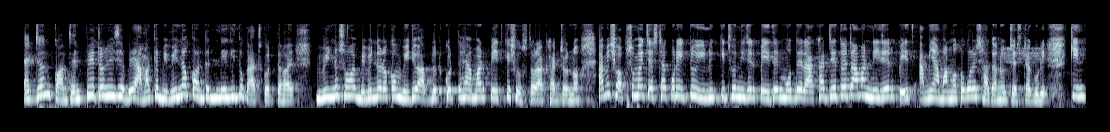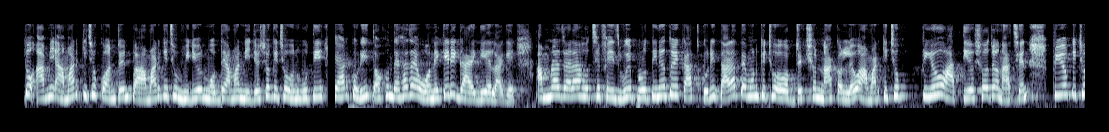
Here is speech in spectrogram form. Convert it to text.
একজন কন্টেন্ট ক্রিয়েটর হিসেবে আমাকে বিভিন্ন কন্টেন্ট নিয়ে কিন্তু কাজ করতে হয়। বিভিন্ন সময় বিভিন্ন রকম ভিডিও আপলোড করতে হয় আমার পেজকে সুস্থ রাখার জন্য। আমি সবসময় চেষ্টা করি একটু ইউনিক কিছু নিজের পেজের মধ্যে রাখার, যেহেতু এটা আমার নিজের পেজ আমি আমার মতো করে সাজানোর চেষ্টা করি। কিন্তু আমি আমার কিছু কন্টেন্ট বা আমার কিছু ভিডিওর মধ্যে আমার নিজস্ব কিছু অনুভূতি শেয়ার করি, তখন দেখা যায় অনেকেরই গায়ে গিয়ে লাগে। আমরা যারা হচ্ছে ফেসবুকে প্রতিনিয়তই কাজ করি, তারা তেমন কিছু অবজেকশন না করলেও আমার কিছু প্রিয় আত্মীয় স্বজন আছেন, প্রিয় কিছু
